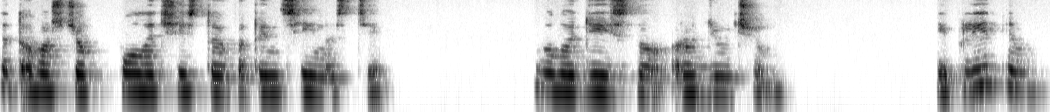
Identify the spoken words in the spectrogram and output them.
Для того, щоб поле чистої потенційності було дійсно родючим і плідним,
